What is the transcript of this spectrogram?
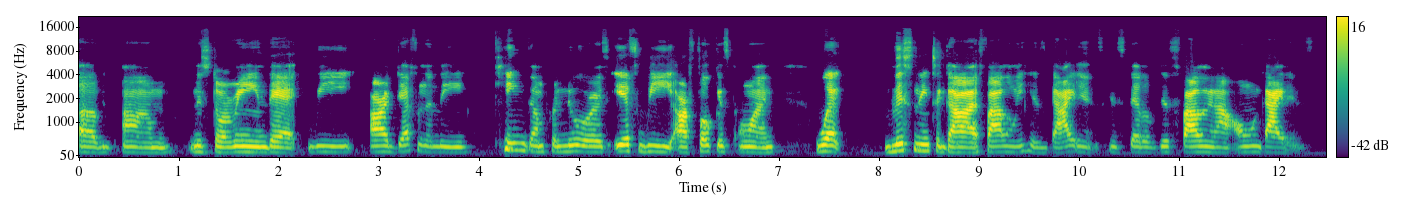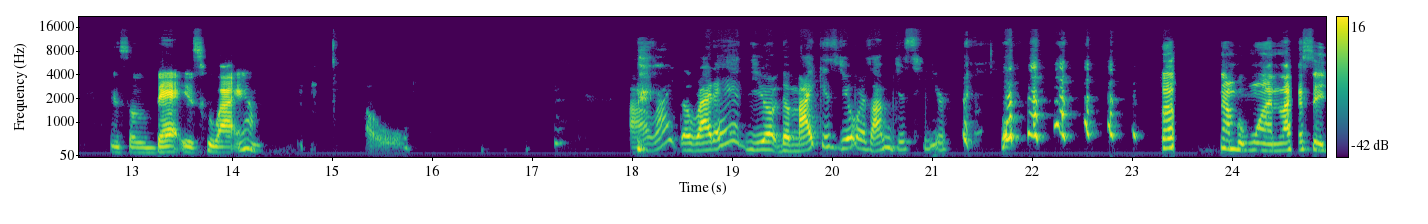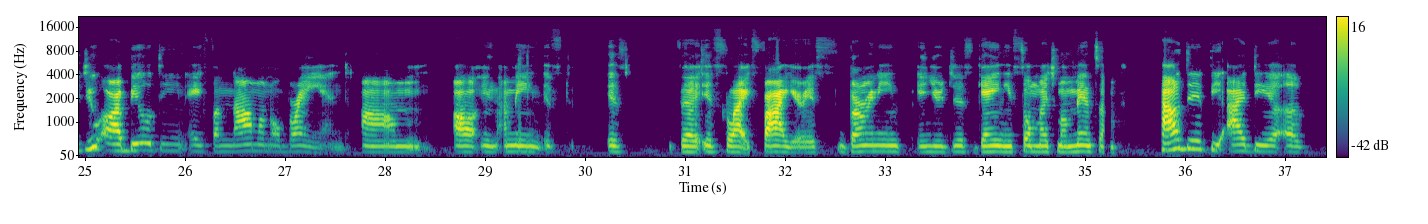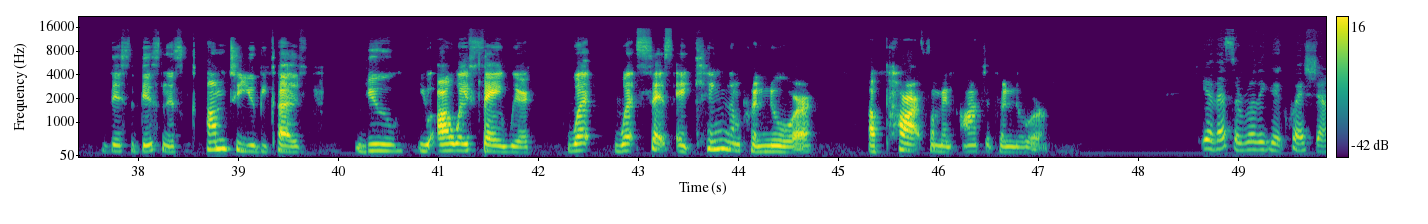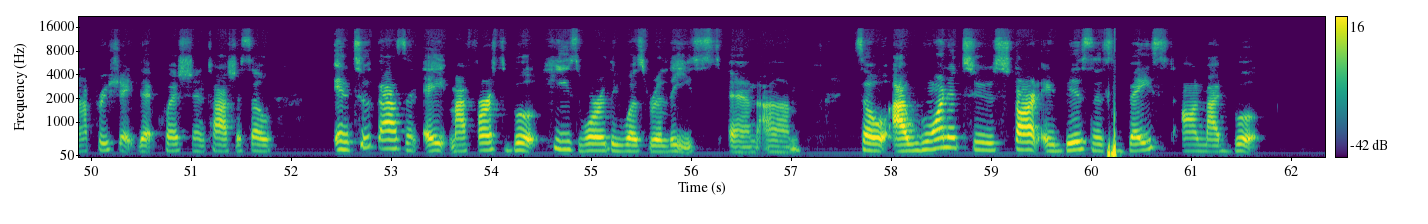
of um, Ms. Doreen that we are definitely kingdompreneurs if we are focused on what listening to God, following his guidance instead of just following our own guidance. And so that is who I am. Oh. All right, go right ahead. Your the mic is yours. I'm just here. number one, like I said, you are building a phenomenal brand. Um, all in, I mean, it's it's the it's like fire. It's burning, and you're just gaining so much momentum. How did the idea of this business come to you? Because you you always say we're what what sets a kingdompreneur apart from an entrepreneur? Yeah, that's a really good question. I appreciate that question, Tachia. So in 2008, my first book, He's Worthy, was released. And um, so I wanted to start a business based on my book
